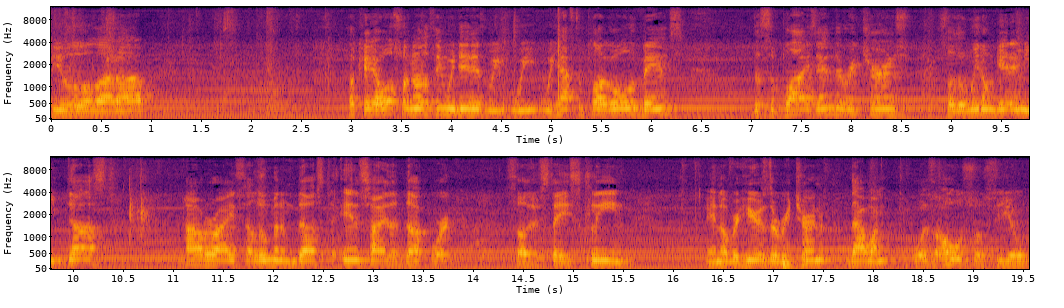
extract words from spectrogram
seal all that up Okay, also another thing we did is we, we, we have to plug all the vents, the supplies and the returns so that we don't get any dust, powderized aluminum dust inside the ductwork so that it stays clean. And over here is the return, that one was also sealed.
